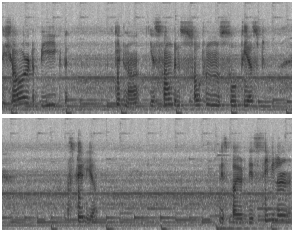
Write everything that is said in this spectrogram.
The short-beaked echidna is found in southern southeast Australia. Despite the similar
